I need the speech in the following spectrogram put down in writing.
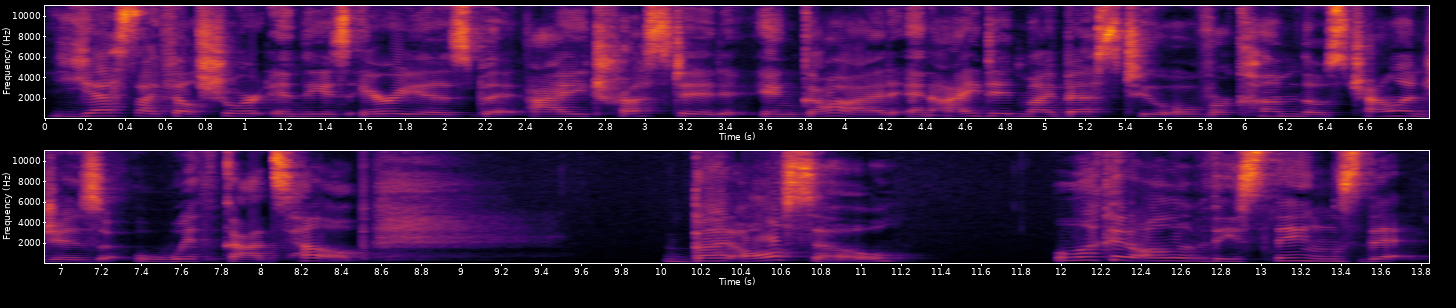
yes, I fell short in these areas, but I trusted in God and I did my best to overcome those challenges with God's help. But also, look at all of these things that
